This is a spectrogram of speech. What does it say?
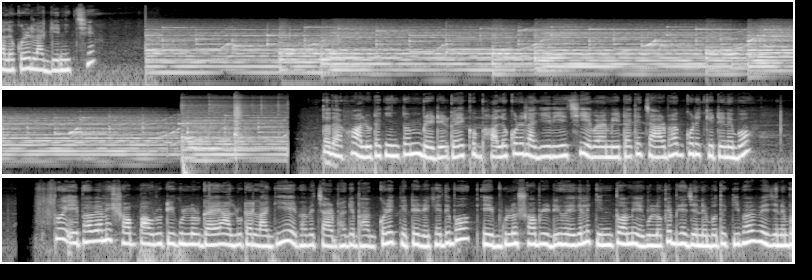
ভালো করে লাগিয়ে নিচ্ছি। তো দেখো, আলুটা কিন্তু আমি ব্রেডের গায়ে খুব ভালো করে লাগিয়ে দিয়েছি। এবার আমি এটাকে চার ভাগ করে কেটে নেব। তো এভাবে আমি সব পাউরুটিগুলোর গায়ে আলুটা লাগিয়ে এভাবে চার ভাগে ভাগ করে কেটে রেখে দেব। এগুলো সব রেডি হয়ে গেলে কিন্তু আমি এগুলোকে ভেজে নেব। তো কীভাবে ভেজে নেব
